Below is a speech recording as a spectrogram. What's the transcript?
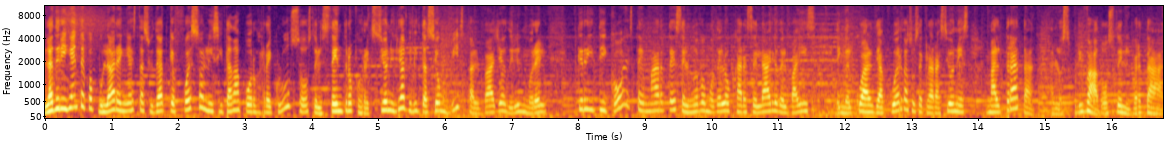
La dirigente popular en esta ciudad que fue solicitada por reclusos del Centro Corrección y Rehabilitación Vista al Valle, Odilín Morel, criticó este martes el nuevo modelo carcelario del país, en el cual, de acuerdo a sus declaraciones, maltrata a los privados de libertad.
